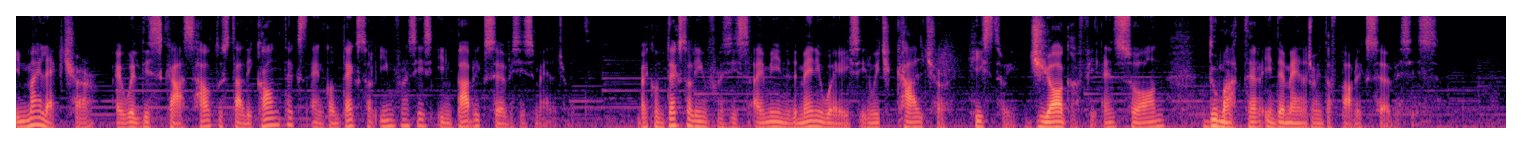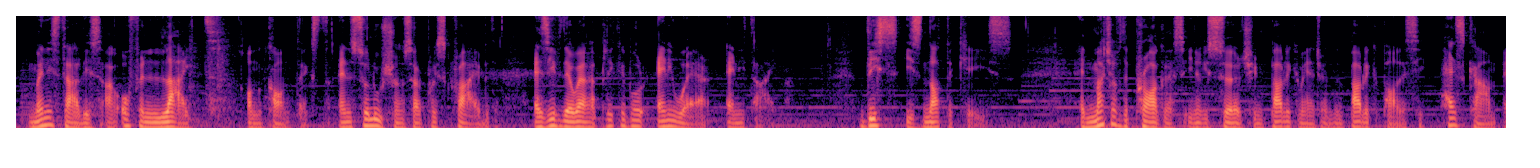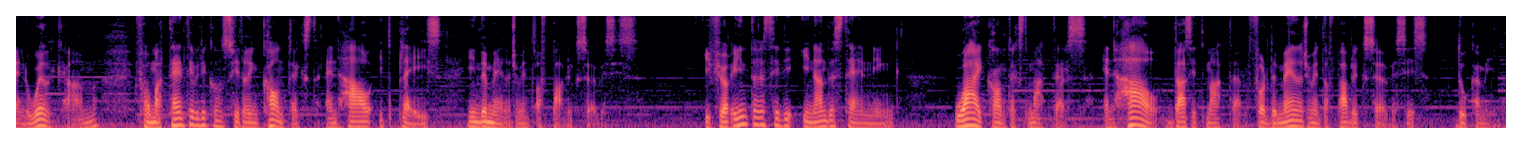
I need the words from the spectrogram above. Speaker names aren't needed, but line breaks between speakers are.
In my lecture, I will discuss how to study context and contextual influences in public services management. By contextual influences, I mean the many ways in which culture, history, geography and so on do matter in the management of public services. Many studies are often light on context and solutions are prescribed as if they were applicable anywhere, anytime. This is not the case. And much of the progress in research in public management and public policy has come and will come from attentively considering context and how it plays in the management of public services. If you're interested in understanding why context matters and how does it matter for the management of public services, do come in.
